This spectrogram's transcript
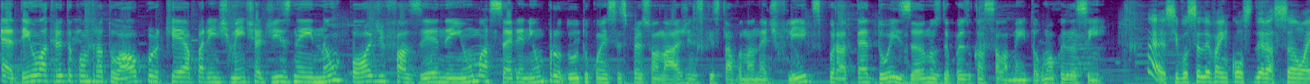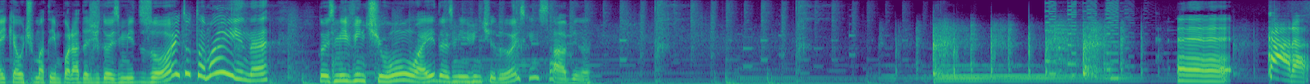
É, tem uma treta contratual porque aparentemente a Disney não pode fazer nenhuma série, nenhum produto com esses personagens que estavam na Netflix por até dois anos depois do cancelamento, alguma coisa assim. É, se você levar em consideração aí que a última temporada de 2018, tamo aí, né? 2021 aí, 2022, quem sabe, né? É, cara,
